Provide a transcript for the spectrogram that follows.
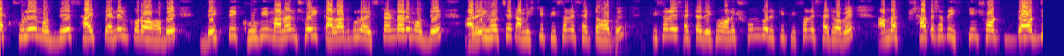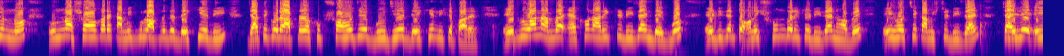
এক ফুলের মধ্যে সাইড প্যানেল করা হবে, দেখতে খুবই মানানসই কালারগুলো স্ট্যান্ডার্ডের মধ্যে। আর এই হচ্ছে কামিজটি পিছনের সাইডটা হবে। পিছনের সাইডটা দেখুন, অনেক সুন্দর একটি পিছনের সাইড হবে। আমরা সাথে সাথে স্ক্রিনশট দেওয়ার জন্য উন্নাস সহকারে কামিজগুলো আপনাদের দেখিয়ে দিই, যাতে করে আপনারা খুব সহজে বুঝে দেখে নিতে পারেন। এভরিওয়ান আমরা এখন আরেকটি ডিজাইন দেখব। এই ডিজাইনটা অনেক সুন্দর একটি ডিজাইন হবে। এই হচ্ছে কামিজটির ডিজাইন চাইলে এই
